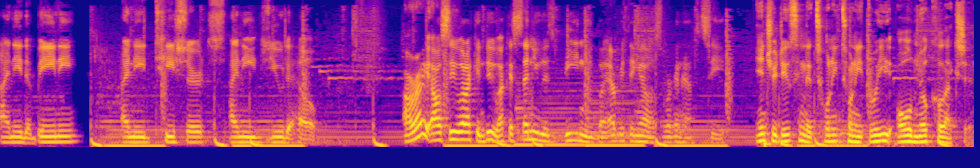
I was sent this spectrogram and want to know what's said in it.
I need a beanie. I need t-shirts. I need you to help. All right, I'll see what I can do. I can send you this beanie, but everything else we're gonna have to see. Introducing the 2023 Old Milk Collection.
